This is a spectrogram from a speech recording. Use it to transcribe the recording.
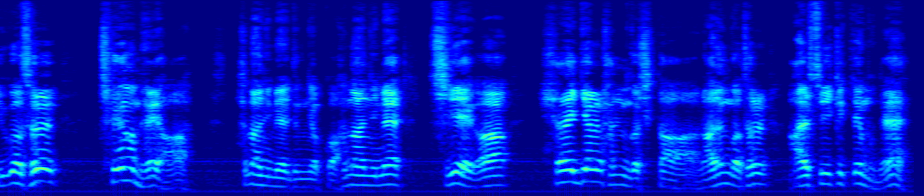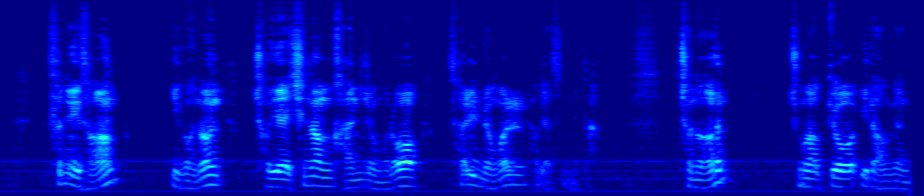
이것을 체험해야 하나님의 능력과 하나님의 지혜가 해결한 것이다 라는 것을 알 수 있기 때문에 편의상 이거는 저의 신앙 간증으로 설명을 하겠습니다. 저는 중학교 1학년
